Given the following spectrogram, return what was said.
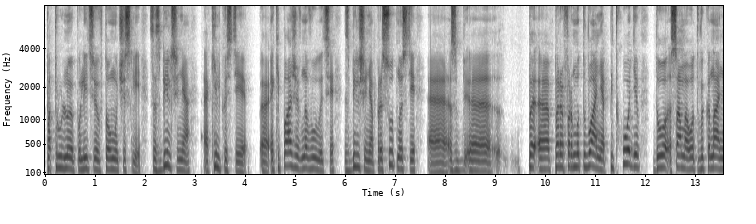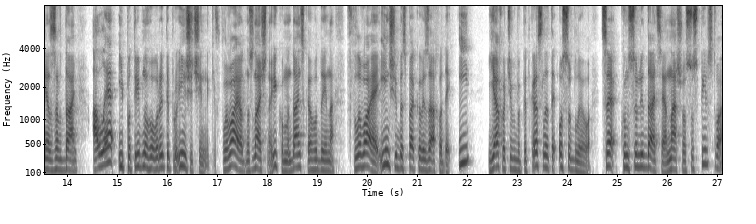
патрульною поліцією, в тому числі. Це збільшення кількості екіпажів на вулиці, збільшення присутності, переформатування підходів до саме от виконання завдань. Але і потрібно говорити про інші чинники. Впливає однозначно і комендантська година, впливає інші безпекові заходи. І я хотів би підкреслити особливо це консолідація нашого суспільства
